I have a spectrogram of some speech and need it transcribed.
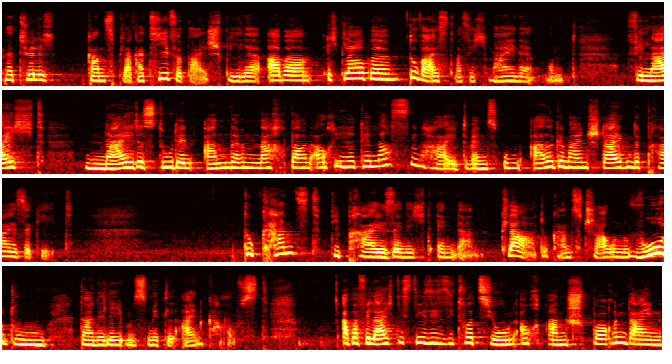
natürlich ganz plakative Beispiele, aber ich glaube, du weißt, was ich meine. Und vielleicht neidest du den anderen Nachbarn auch ihre Gelassenheit, wenn es um allgemein steigende Preise geht. Du kannst die Preise nicht ändern. Klar, du kannst schauen, wo du deine Lebensmittel einkaufst. Aber vielleicht ist diese Situation auch Ansporn, dein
